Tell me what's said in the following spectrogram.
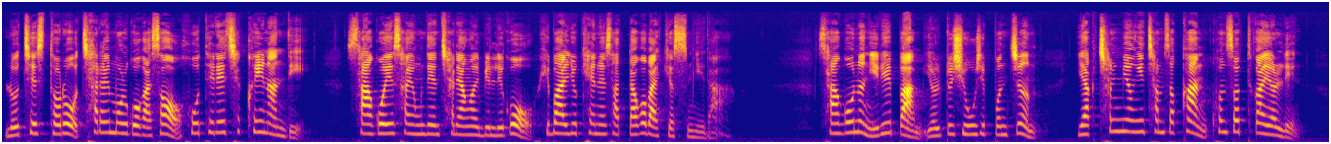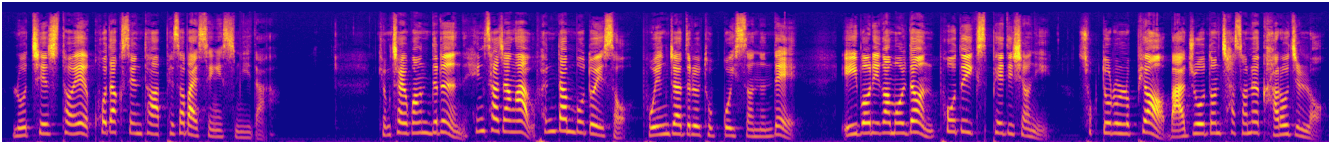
로체스터로 차를 몰고 가서 호텔에 체크인한 뒤 사고에 사용된 차량을 빌리고 휘발유 캔을 샀다고 밝혔습니다. 사고는 1일 밤 12시 50분쯤 약 1000명이 참석한 콘서트가 열린 로체스터의 코닥센터 앞에서 발생했습니다. 경찰관들은 행사장 앞 횡단보도에서 보행자들을 돕고 있었는데 에이버리가 몰던 포드 익스페디션이 속도를 높여 마주오던 차선을 가로질러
